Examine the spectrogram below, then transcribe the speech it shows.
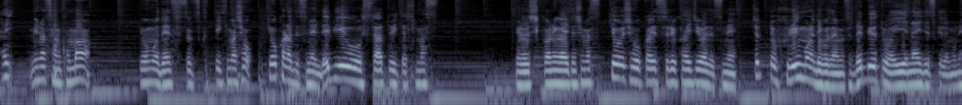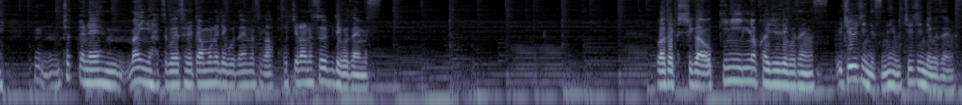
はい。皆さんこんばんは。今日も伝説を作っていきましょう。今日からですね、レビューをスタートいたします。よろしくお願いいたします。今日紹介する怪獣はですね、ちょっと古いものでございます。レビューとは言えないですけどもね、ちょっとね、前に発売されたものでございますが、こちらの装備でございます。私がお気に入りの怪獣でございます。宇宙人ですね。宇宙人でございます。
